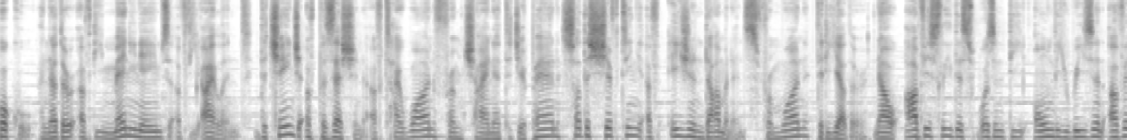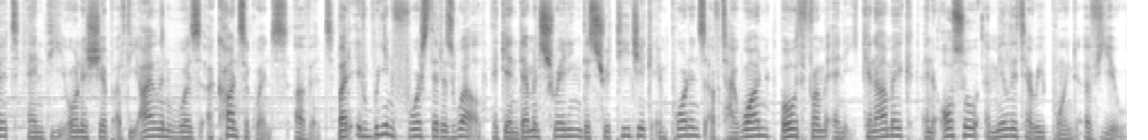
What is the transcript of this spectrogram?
Koku, another of the many names of the island. The change of possession of Taiwan from China to Japan saw the shifting of Asian dominance from one to the other. Now, obviously, this wasn't the only reason of it, and the ownership of the island was a consequence of it, but it reinforced it as well, again demonstrating the strategic importance of Taiwan both from an economic and also a military point of view.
